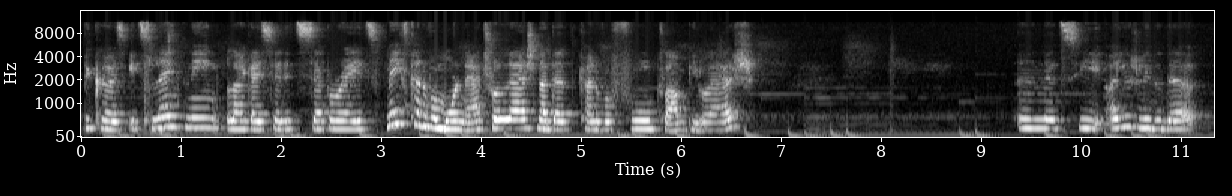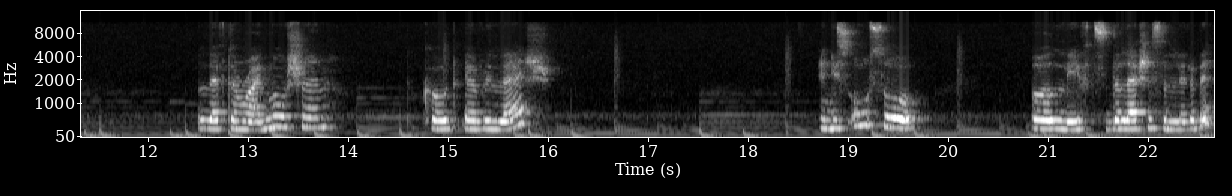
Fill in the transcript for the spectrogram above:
because it's lengthening, like I said it separates, makes kind of a more natural lash, not that kind of a full clumpy lash. And let's see, I usually do the left and right motion to coat every lash. And this also uh, lifts the lashes a little bit.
